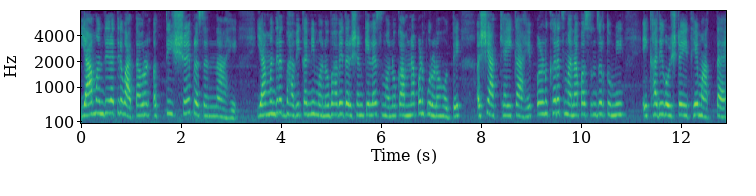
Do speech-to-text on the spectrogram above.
या मंदिरातील वातावरण अतिशय प्रसन्न आहे. या मंदिरात भाविकांनी मनोभावे दर्शन केल्यास मनोकामना पण पूर्ण होते अशी आख्यायिका आहे. पण खरंच मनापासून जर तुम्ही एखादी गोष्ट इथे मागताय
